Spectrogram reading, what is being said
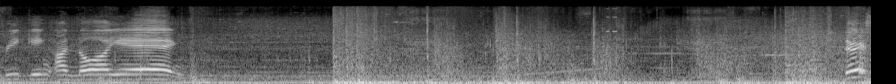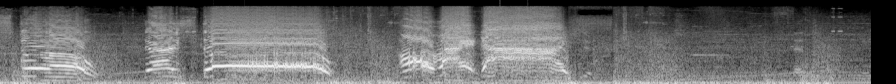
freaking annoying! There's two! There's two! Oh my gosh! Me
